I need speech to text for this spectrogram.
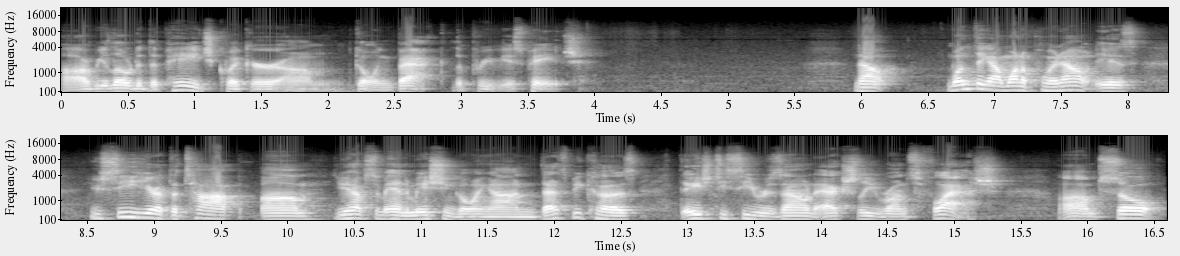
uh, reloaded the page quicker um, going back the previous page. Now, one thing I want to point out is you see here at the top, um, you have some animation going on. That's because the HTC Rezound actually runs Flash. Um, so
